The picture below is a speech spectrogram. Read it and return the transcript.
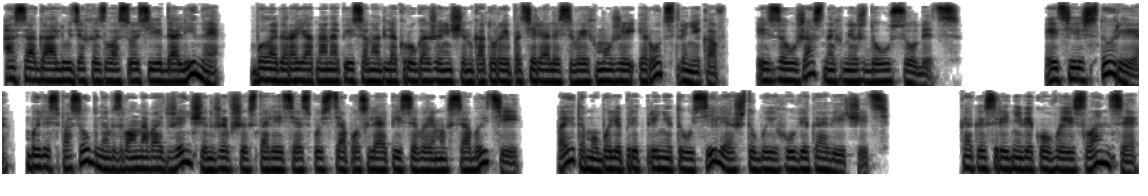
а сага о людях из Лососьей долины была, вероятно, написана для круга женщин, которые потеряли своих мужей и родственников из-за ужасных междоусобиц. Эти истории были способны взволновать женщин, живших столетия спустя после описываемых событий, поэтому были предприняты усилия, чтобы их увековечить. Как и средневековые исландцы,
